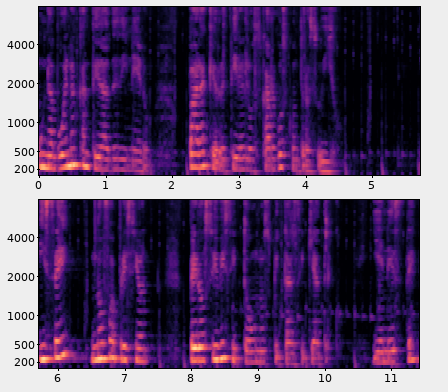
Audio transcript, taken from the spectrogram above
una buena cantidad de dinero para que retire los cargos contra su hijo. Issei no fue a prisión, pero sí visitó un hospital psiquiátrico y en este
